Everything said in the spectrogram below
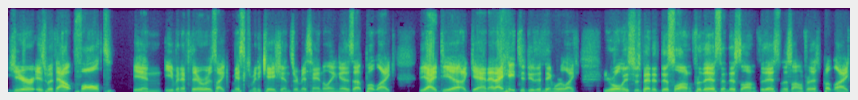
here is without fault in even if there was like miscommunications or mishandling is up, but like the idea again, and I hate to do the thing where like you're only suspended this long for this and this long for this and this long for this, but like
